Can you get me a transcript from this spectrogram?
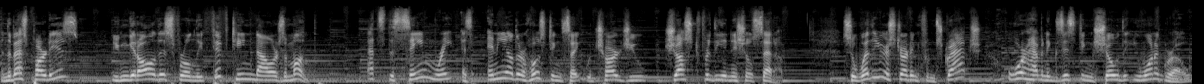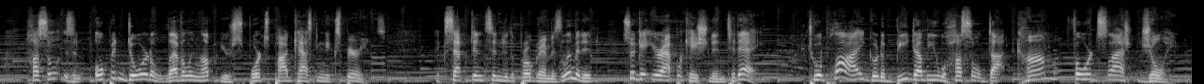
And the best part is, you can get all of this for only $15 a month. That's the same rate as any other hosting site would charge you just for the initial setup. So whether you're starting from scratch or have an existing show that you want to grow, Hustle is an open door to leveling up your sports podcasting experience. Acceptance into the program is limited, so get your application in today. To apply, go to bwhustle.com forward slash join.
